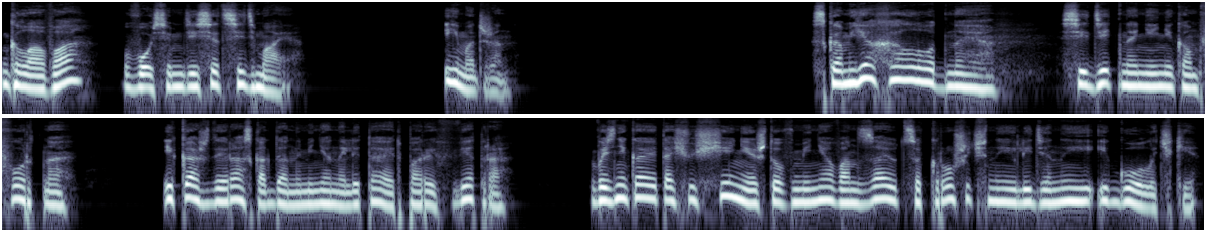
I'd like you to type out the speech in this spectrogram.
Глава 87. Имаджин. Скамья холодная, сидеть на ней некомфортно, и каждый раз, когда на меня налетает порыв ветра, возникает ощущение, что в меня вонзаются крошечные ледяные иголочки.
